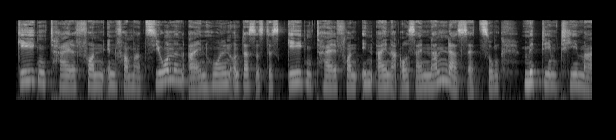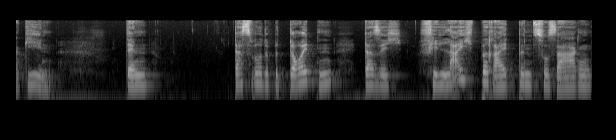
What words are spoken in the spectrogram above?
Gegenteil von Informationen einholen und das ist das Gegenteil von in eine Auseinandersetzung mit dem Thema gehen. Denn das würde bedeuten, dass ich vielleicht bereit bin zu sagen,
